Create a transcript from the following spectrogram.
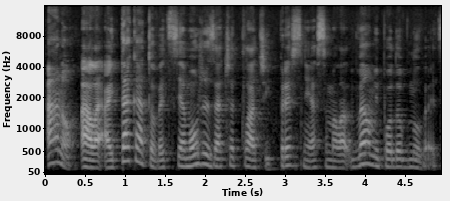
Áno, ale aj takáto vec ťa môže začať tlačiť. Presne, ja som mala veľmi podobnú vec.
